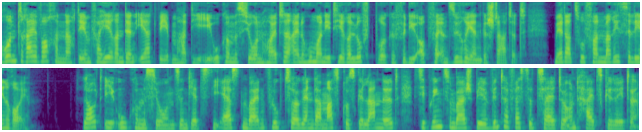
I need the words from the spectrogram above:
Rund drei Wochen nach dem verheerenden Erdbeben hat die EU-Kommission heute eine humanitäre Luftbrücke für die Opfer in Syrien gestartet. Mehr dazu von Marie-Céline Roy. Laut EU-Kommission sind jetzt die ersten beiden Flugzeuge in Damaskus gelandet. Sie bringen zum Beispiel winterfeste Zelte und Heizgeräte.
